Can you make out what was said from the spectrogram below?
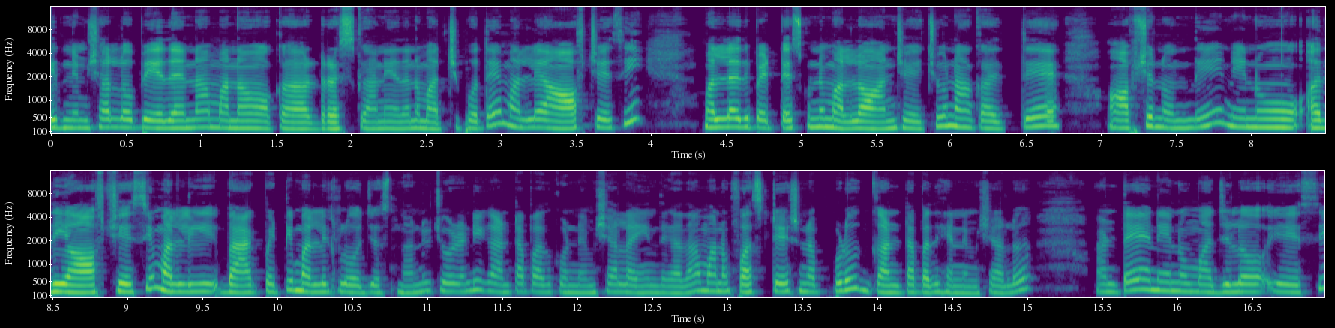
ఐదు నిమిషాల్లోపు ఏదైనా మనం ఒక డ్రెస్ కానీ ఏదైనా మర్చిపోతే మళ్ళీ ఆఫ్ చేసి మళ్ళీ అది పెట్టేసుకుని మళ్ళీ ఆన్ చేయొచ్చు. నాకైతే ఆప్షన్ ఉంది. నేను అది ఆఫ్ చేసి మళ్ళీ బ్యాగ్ పెట్టి మళ్ళీ క్లోజ్ చేస్తున్నాను. చూడండి గంట 11 నిమిషాలు అయింది కదా! మనం ఫస్ట్ వేసినప్పుడు గంట 15 నిమిషాలు. అంటే నేను మధ్యలో వేసి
